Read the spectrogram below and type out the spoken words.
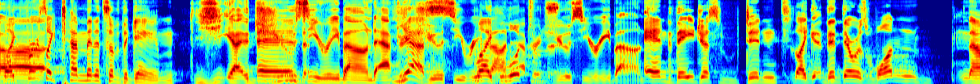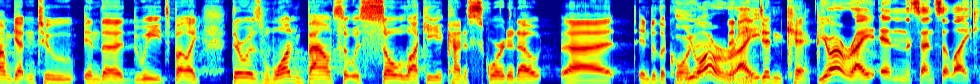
Like Uh, first like ten minutes of the game, yeah, juicy rebound after Yes, juicy like, rebound looked- after juicy rebound. and they just didn't like. th- There was one. Now I'm getting to in the weeds, but like there was one bounce that was so lucky it kind of squirted out uh, into the corner. You are that He right. didn't kick. You are right in the sense that like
